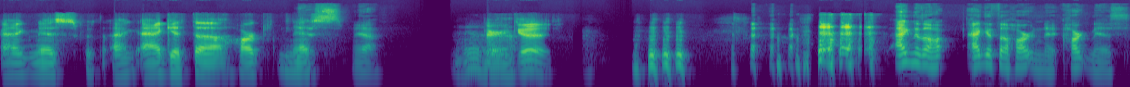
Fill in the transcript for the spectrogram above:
Agnes with Ag- Agatha Harkness. yes, yeah. Very good. good. Agatha Agatha Harkness, Harkness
